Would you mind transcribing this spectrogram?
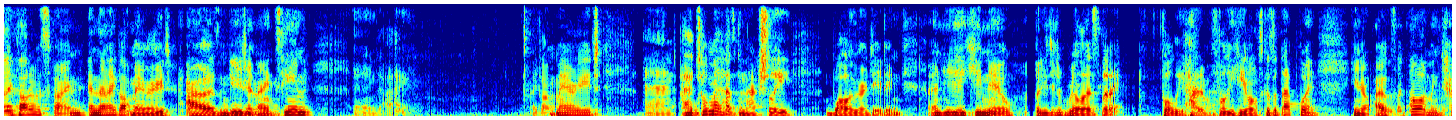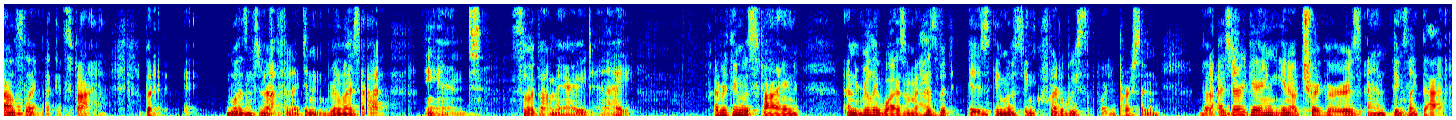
But I thought it was fine. And then I got married. I was engaged at 19 and I I got married and I had told my husband actually while we were dating. And he he knew, but he didn't realize that I fully hadn't fully healed because at that point, you know, I was like, "Oh, I'm in counseling, like it's fine." But it, wasn't enough and I didn't realize that. And so I got married and I everything was fine. And it really was. And my husband is the most incredibly supportive person. But I started getting, you know, triggers and things like that.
